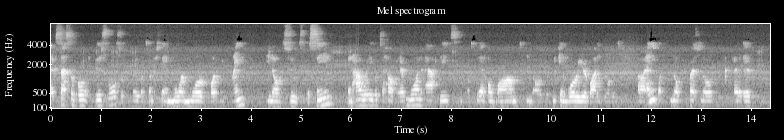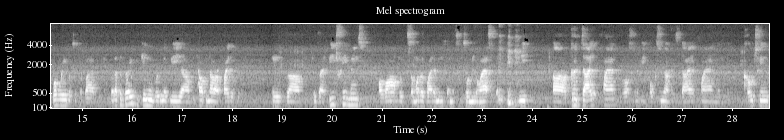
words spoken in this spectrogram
accessible and visual, so people are able to understand more and more of what we bring, you know, to, to the scene and how we're able to help everyone, athletes, you know, stay-at-home moms, you know, the weekend warrior bodybuilders, uh, anybody, you know, professional, competitive, what we're able to provide. But at the very beginning, we're going to be um, helping out our fighter with his, um, his IV treatments, along with some other vitamins and essential amino acids that he need. Uh, good diet plan. We're also going to be focusing on his diet plan and coaching,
